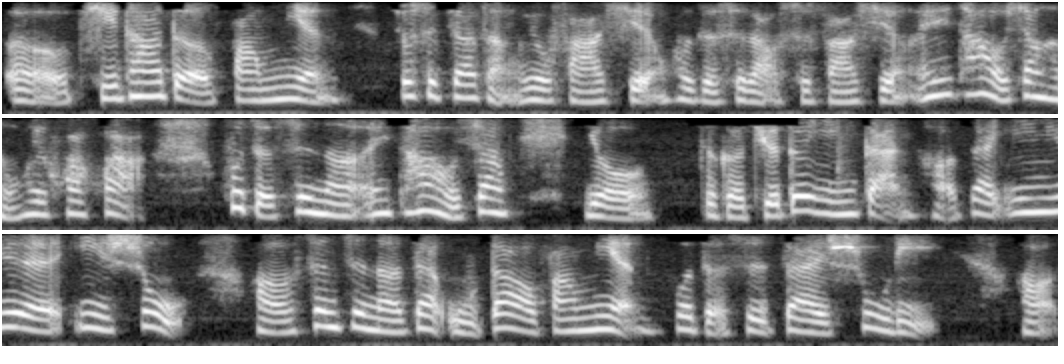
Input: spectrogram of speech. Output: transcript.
呃其他的方面，就是家长又发现，或者是老师发现，哎，他好像很会画画，或者是呢，哎，他好像有。这个绝对音感，好，在音乐、艺术，好，甚至呢，在舞蹈方面，或者是在数理，好，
